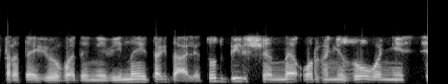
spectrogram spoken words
стратегію ведення війни і так далі. Тут більше неорганізованість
